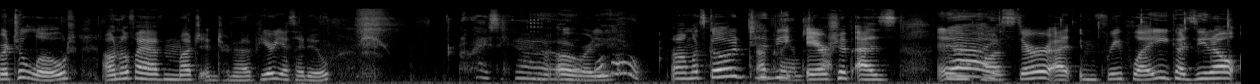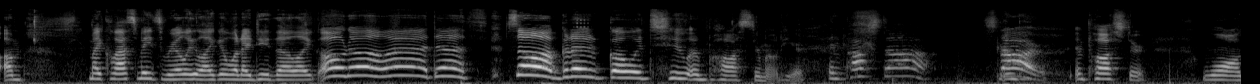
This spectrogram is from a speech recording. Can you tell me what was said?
for it to load. I don't know if I have much internet up here. Yes, I do. Crazy girl. Alrighty. Woohoo. Um, let's go to I the planned that. airship as an Yay. imposter at in free play because you know um my classmates really like it when I do the like oh no ah death. So I'm gonna go into imposter mode here. Imposter. Star. Imposter. Wah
